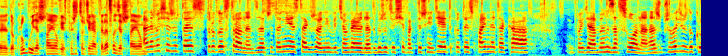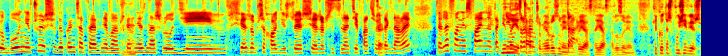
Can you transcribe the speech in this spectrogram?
e, e, do klubu i zaczynają, wiesz, pierwsze co wciągają telefon i zaczynają... Ale myślę, że to jest w drugą stronę. To znaczy, to nie jest tak, że oni wyciągają dlatego, że coś się faktycznie dzieje, tylko to jest fajna taka, powiedziałabym, zasłona. Znaczy, przychodzisz do klubu, nie czujesz się do końca pewnie, bo na przykład Mhm. nie znasz ludzi, świeżo przychodzisz, czujesz się, że wszyscy na ciebie patrzą Tak. i tak dalej. Telefon jest fajny, taki Nie, no jest trochę... tarczą, ja rozumiem, Tak. jasne, jasne, rozumiem. Tylko też później, wiesz,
